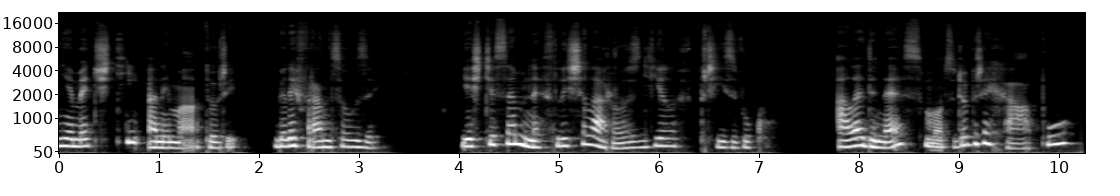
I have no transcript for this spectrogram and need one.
němečtí animátoři byli francouzi. Ještě jsem neslyšela rozdíl v přízvuku ale dnes moc dobře chápu,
